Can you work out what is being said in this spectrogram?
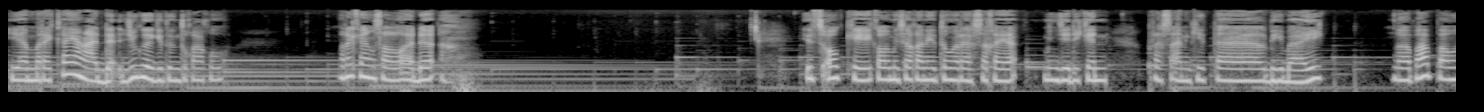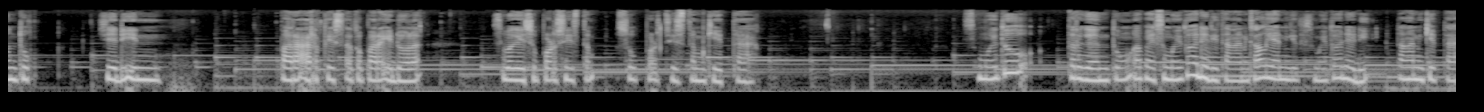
ya mereka yang ada juga gitu untuk aku. Mereka yang selalu ada. It's okay kalau misalkan itu ngerasa kayak menjadikan perasaan kita lebih baik. Gak apa-apa untuk jadiin para artis atau para idola sebagai support system support system kita semua itu tergantung apa ya semua itu ada di tangan kalian gitu semua itu ada di tangan kita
